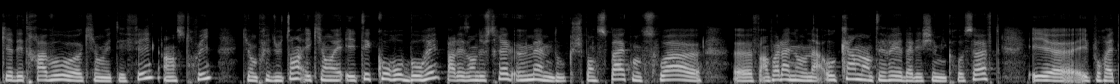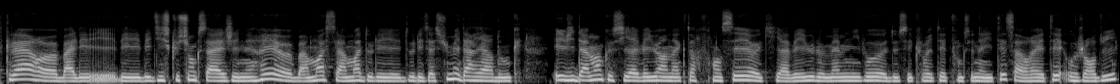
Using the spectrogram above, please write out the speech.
qu'il y a des travaux qui ont été faits, instruits, qui ont pris du temps et qui ont été corroborés par les industriels eux-mêmes. Donc, je pense pas qu'on soit, enfin voilà, nous, on n'a aucun intérêt d'aller chez Microsoft. Et, et pour être clair, bah, les, les, les, discussions que ça a générées, bah, moi, c'est à moi de les, de les assumer derrière. Donc, donc évidemment que s'il y avait eu un acteur français euh, qui avait eu le même niveau de sécurité et de fonctionnalité, ça aurait été aujourd'hui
